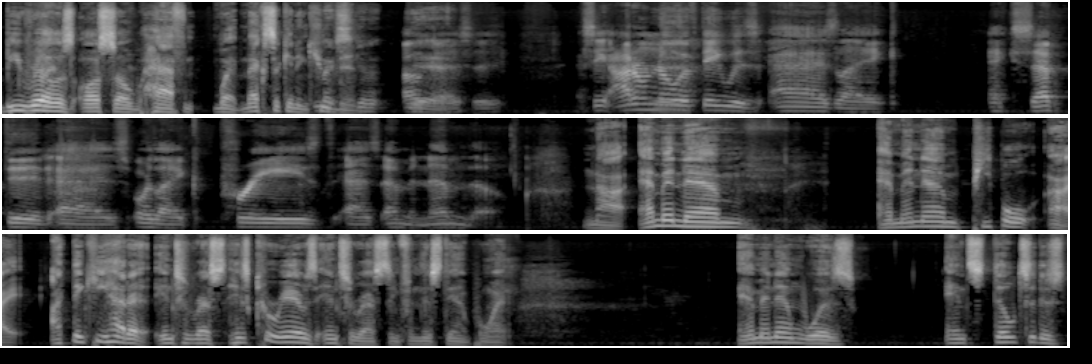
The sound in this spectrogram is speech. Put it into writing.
B-Real is also half what Mexican and Cuban. Mexican, okay. yeah. See, see, I don't know Yeah. if they was as like accepted as or like praised as Eminem though. Nah, Eminem, Eminem. People, all right. I think he had an interest. His career is interesting from this standpoint. Eminem was, and still to this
